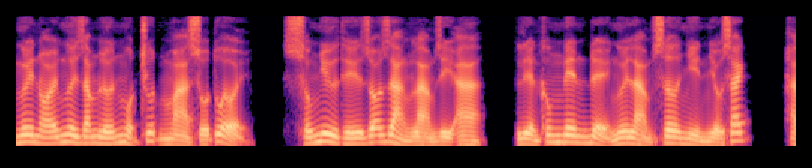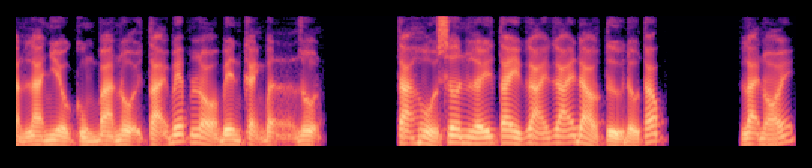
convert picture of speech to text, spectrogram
Ngươi nói ngươi dám lớn một chút mà số tuổi, sống như thế rõ ràng làm gì à liền không nên để ngươi làm sơ nhìn nhiều sách, hẳn là nhiều cùng bà nội tại bếp lò bên cạnh bận rộn. Tạ hổ sơn lấy tay gãi gãi đào tử đầu tóc, lại nói,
